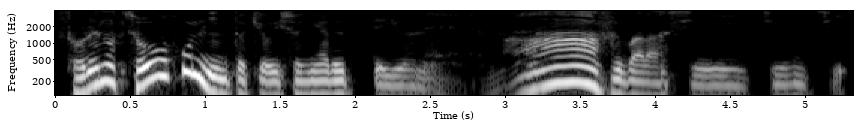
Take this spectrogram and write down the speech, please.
それの超本人の時を一緒にやるっていうね、まあ、素晴らしい一日。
